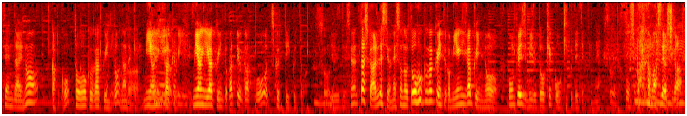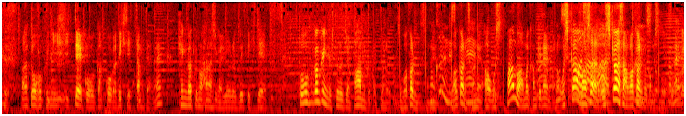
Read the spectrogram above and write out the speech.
仙台の学校？東北学院となんだっけ？宮城学院。宮城学院とかっていう学校を作っていくと。いうですね。確かあれですよね。その東北学院とか宮城学院のホームページ見ると結構大きく出てるんだよね。押川正義があの東北に行ってこう学校ができていったみたいなね。見学の話がいろいろ出てきて東北学院の人たちはパームとか言ったら分かるんですかね？分かるんですかね？あ、パームはあんまり関係ないのかな？押川正押川さん分かるのかもしれないで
